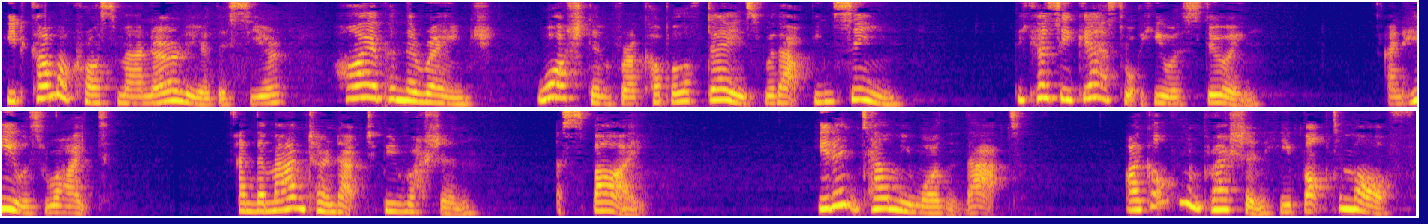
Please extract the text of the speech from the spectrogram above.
He'd come across man earlier this year, high up in the range, watched him for a couple of days without being seen because he guessed what he was doing. And he was right. And the man turned out to be Russian, a spy. He didn't tell me more than that. I got the impression he bumped him off,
